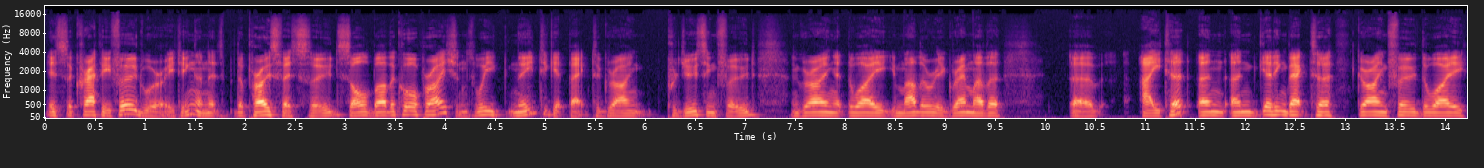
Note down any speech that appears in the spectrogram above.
it's the crappy food we're eating and it's the processed food sold by the corporations. We need to get back to growing, producing food and growing it the way your mother or your grandmother uh, ate it and, and getting back to growing food the way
